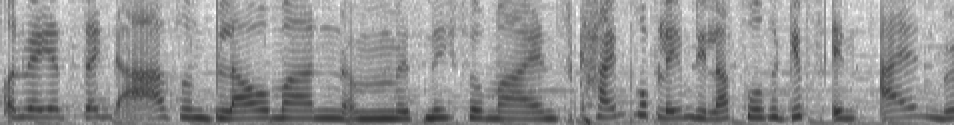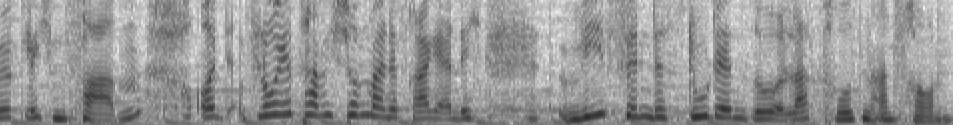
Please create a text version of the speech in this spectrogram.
Und wer jetzt denkt, ah, so ein Blaumann ähm, ist nicht so meins, kein Problem. Die Latzhose gibt's in allen möglichen Farben. Und Flo, jetzt habe ich schon mal eine Frage an dich. Wie findest du denn so Latzhosen an Frauen?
